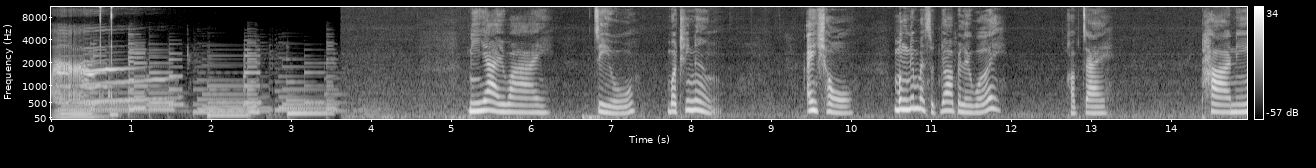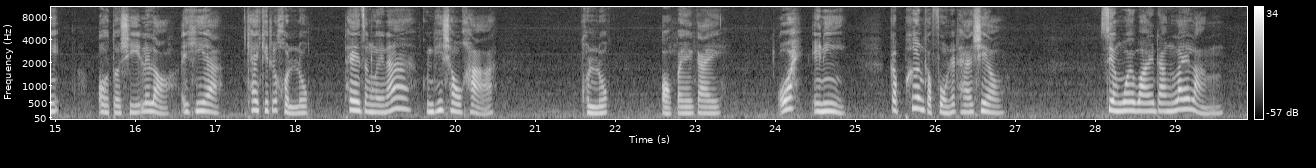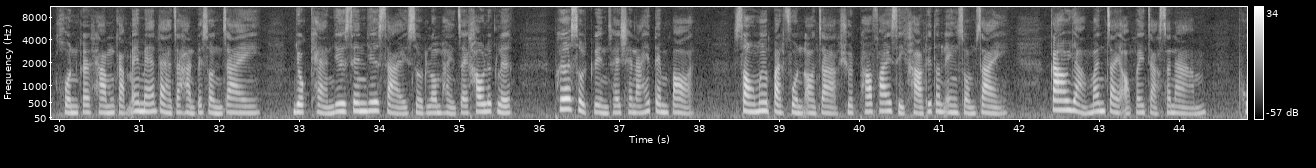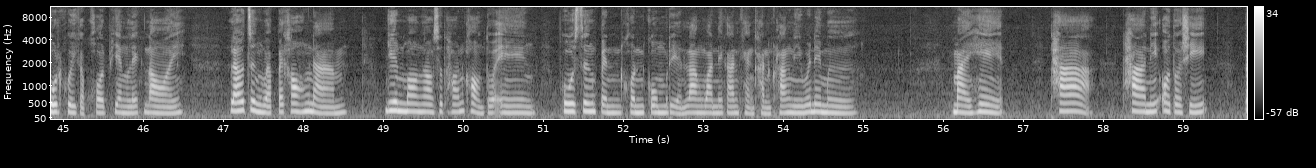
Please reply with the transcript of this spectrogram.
นิยายวาย จิ๋ว บทที่หนึ่ง ไอโช มึงนี่มันสุดยอดไปเลยเว้ย ขอบใจ ทานิโอโตชิเลยเหรอ ไอเฮีย แค่คิดก็ขนลุก เท่จังเลยนะ คุณพี่โชขาขนลุก ออกไปไกล โอ้ยไอ้นี่ กับเพื่อนกับฝูงแท้ๆเชียว เสียงโวยวายดังไล่หลัง คนกระทำกับไม่แม้แต่จะหันไปสนใจ ยกแขนยืดเส้นยืดสาย สูดลมหายใจเข้าลึกๆ เพื่อสูดกลิ่นชัยชนะให้เต็มปอด สองมือปัดฝุ่นออกจากชุดผ้าฝ้ายสีขาวที่ตนเองสวมใส่ก้าวอย่างมั่นใจออกไปจากสนาม พูดคุยกับโค้ชเพียงเล็กน้อย แล้วจึงแวบไปเข้าห้องน้ำยืนมองเงาสะท้อนของตัวเอง ผู้ซึ่งเป็นคนกลมเหรียญรางวัลในการแข่งขันครั้งนี้ไว้ในมือ หมายเหตุ ท่า ทานิโอโตชิ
